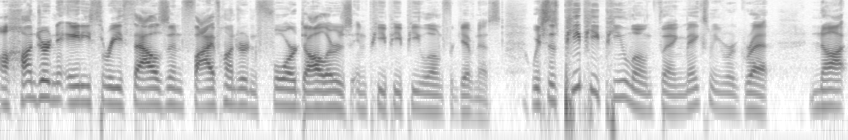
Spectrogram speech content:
$183,504 in PPP loan forgiveness, which this PPP loan thing makes me regret not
